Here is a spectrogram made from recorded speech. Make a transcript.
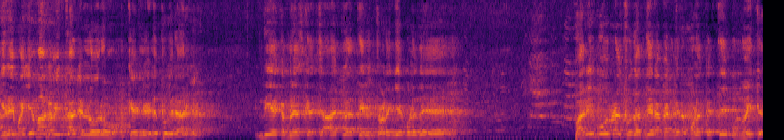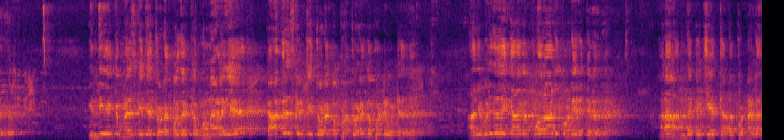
இதை மையமாக வைத்தான் எல்லோரும் கேள்வி எழுப்புகிறார்கள். இந்திய கம்யூனிஸ்ட் கட்சி ஆயிரத்தி தொள்ளாயிரத்தி தொடங்கிய பொழுது பரிபூர்ண சுதந்திரம் என்கிற முழக்கத்தை முன்வைத்தது. இந்திய கம்யூனிஸ்ட் கட்சியை தொடங்குவதற்கு முன்னாலேயே காங்கிரஸ் கட்சி தொடங்க தொடங்கப்பட்டு விட்டது. அது விடுதலைக்காக போராடி கொண்டு இருக்கிறது ஆனால் அந்த கட்சியை தடை பண்ணலை.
